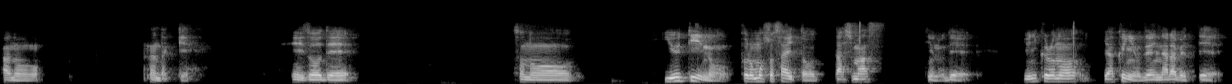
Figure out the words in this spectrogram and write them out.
あの、なんだっけ、映像で、その、UT のプロモーションサイトを出しますっていうので、ユニクロの役員を全員並べて、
